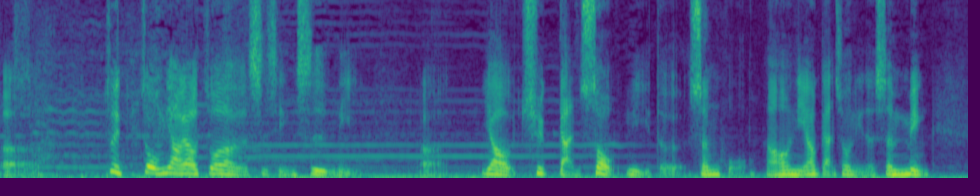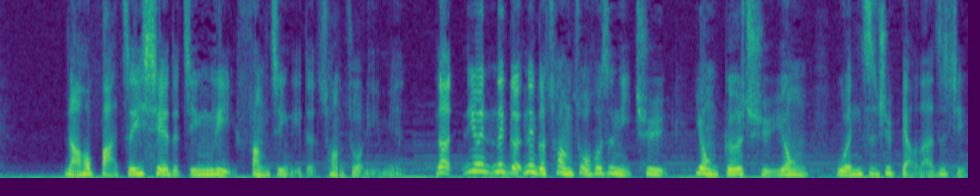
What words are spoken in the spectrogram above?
呃最重要要做到的事情是你呃要去感受你的生活，然后你要感受你的生命，然后把这一些的经历放进你的创作里面。那因为那个那个创作，或是你去用歌曲、用文字去表达自己。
